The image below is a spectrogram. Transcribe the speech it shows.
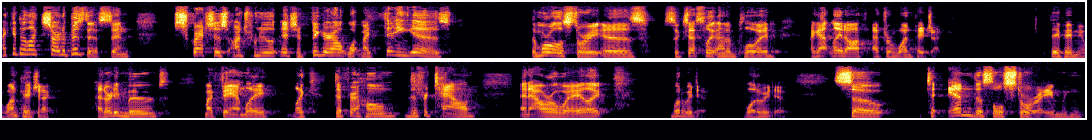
I get to like start a business and scratch this entrepreneurial itch and figure out what my thing is. The moral of the story is successfully unemployed. I got laid off after one paycheck. They paid me one paycheck. I'd already moved my family, like different home, different town, an hour away. Like, what do we do? What do we do? So to end this little story, we can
